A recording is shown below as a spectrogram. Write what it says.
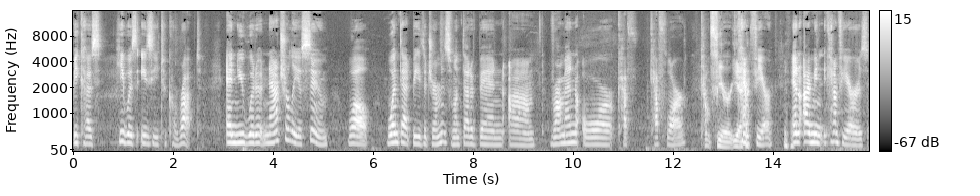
because he was easy to corrupt. And you would naturally assume, well, wouldn't that be the Germans? Wouldn't that have been um, Vermin or Kef- Keflar? Kaempffer, yeah. Kaempffer. and I mean, Kaempffer is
